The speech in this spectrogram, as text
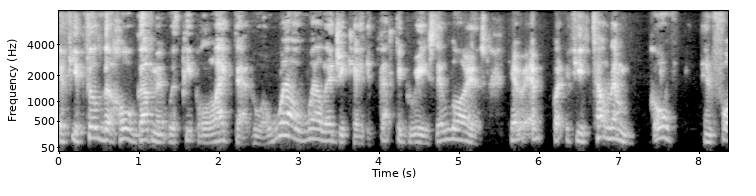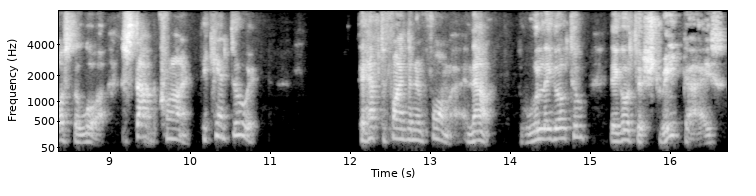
If you fill the whole government with people like that who are well, well educated, got degrees, they're lawyers, they're, but if you tell them go enforce the law, stop crime, they can't do it. They have to find an informer. And now, who do they go to? They go to street guys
